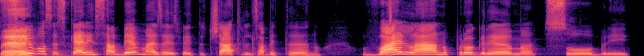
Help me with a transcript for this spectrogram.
É. Se vocês querem saber mais a respeito do teatro elisabetano, vai lá no programa sobre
